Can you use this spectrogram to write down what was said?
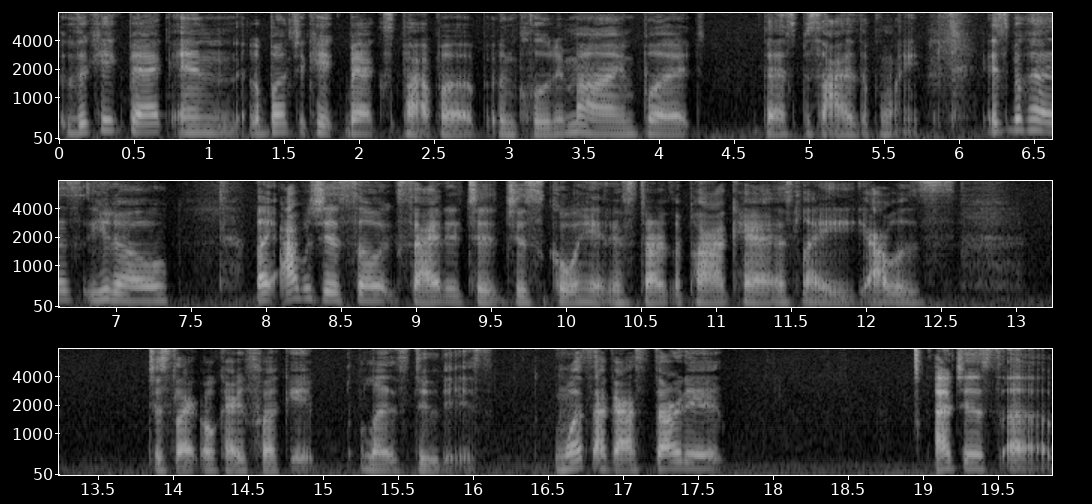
the kickback and a bunch of kickbacks pop up, including mine, but that's beside the point. It's because, you know, like I was just so excited to just go ahead and start the podcast. Like I was just like, okay, fuck it. Let's do this. Once I got started, I just uh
